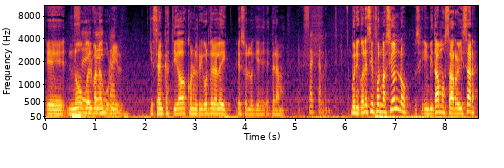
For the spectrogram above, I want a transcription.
eh, no vuelvan a ocurrir, que sean castigados con el rigor de la ley. Eso es lo que esperamos. Exactamente. Bueno, y con esa información los invitamos a revisar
